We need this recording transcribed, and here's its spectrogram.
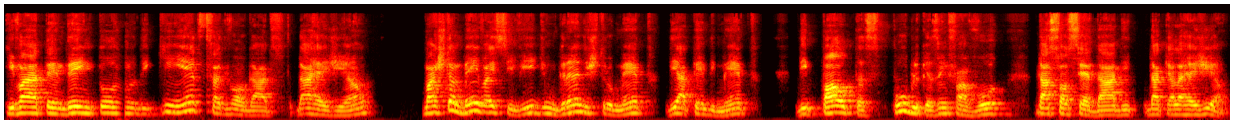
que vai atender em torno de 500 advogados da região, mas também vai servir de um grande instrumento de atendimento de pautas públicas em favor da sociedade daquela região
